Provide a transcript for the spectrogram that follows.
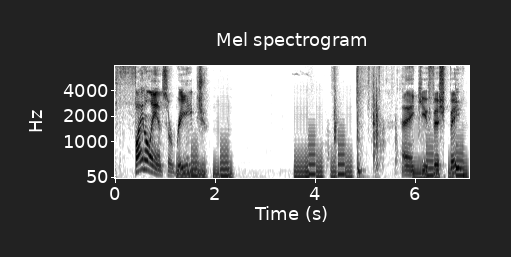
Final answer, Reach. Thank you, Fishby.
